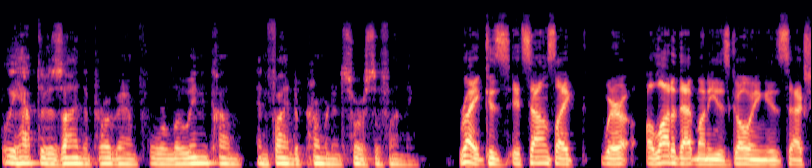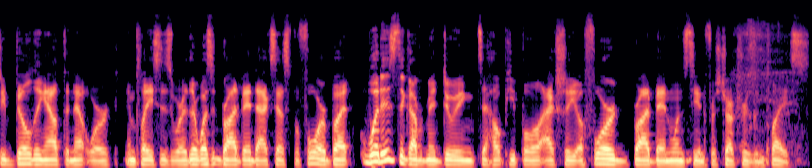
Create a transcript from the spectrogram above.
We have to design the program for low income and find a permanent source of funding. Right, because it sounds like where a lot of that money is going is actually building out the network in places where there wasn't broadband access before. But what is the government doing to help people actually afford broadband once the infrastructure is in place?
